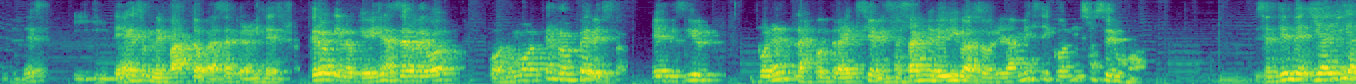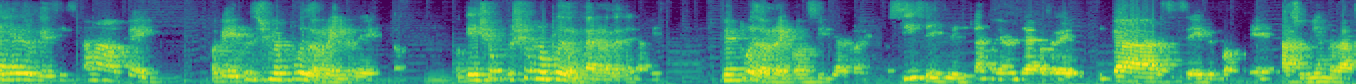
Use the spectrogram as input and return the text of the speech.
¿entendés? Y, y, tenés que ser un nefasto para ser peronista. Creo que lo que viene a hacer Rebot con humor es romper eso. Es decir, poner las contradicciones a sangre viva sobre la mesa y con eso hacer humor. Mm. ¿Se entiende? Y ahí hay algo que decís, ah, ok, ok, entonces yo me puedo reír de esto. Mm. Ok, yo, yo no puedo encarar desde la mesa. Me puedo reconciliar con esto. Sí seguir criticando obviamente la cosa de explicar, sí seguir eh, asumiendo las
